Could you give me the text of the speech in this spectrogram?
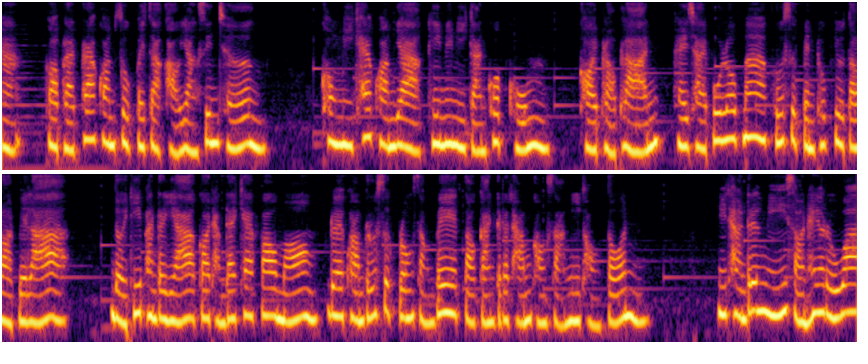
ณะ ก็พลัดพรากความสุขไปจากเขาอย่างสิ้นเชิง คงมีแค่ความอยากที่ไม่มีการควบคุม คอยเผาผลาญให้ชายผู้โลภมากรู้สึกเป็นทุกข์อยู่ตลอดเวลา โดยที่ภรรยาก็ทำได้แค่เฝ้ามอง ด้วยความรู้สึกปรงสังเวชต่อการกระทำของสามีของตน นิทานเรื่องนี้สอนให้รู้ว่า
